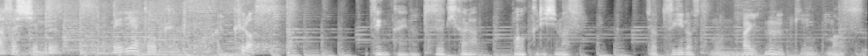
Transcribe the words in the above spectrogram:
朝日新聞メディアトーククロス。前回の続きからお送りします。じゃあ次の質問にはい。いきます、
